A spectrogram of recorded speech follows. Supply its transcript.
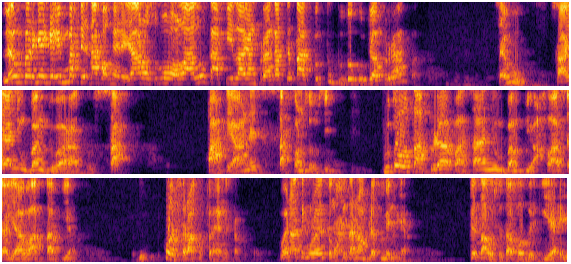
Lah bar ngekeki emas sik takok ngene, "Ya Rasulullah, lalu kafilah yang berangkat ke Tabuk itu butuh kuda berapa?" Sewu. Saya nyumbang 200 sak pakaiannya sak konsumsi. Butuh entah berapa? Saya nyumbang bi akhlas saya wa aktabia. Wah, serah kebayang serah kebayang. Nanti mulai hitung sekitar 16 miliar. Kita tahu sudah kau kiai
